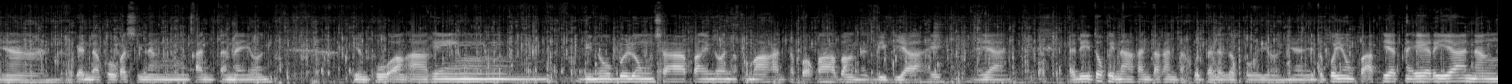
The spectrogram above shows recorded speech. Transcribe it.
Yan. Ganda po kasi ng kanta na yon. Yun po ang aking binubulong sa Panginoon na kumakanta po ako habang nagbibiyahe. Ayan. At dito kinakanta-kanta ko talaga po yun. Yan. Ito po yung paakyat na area ng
